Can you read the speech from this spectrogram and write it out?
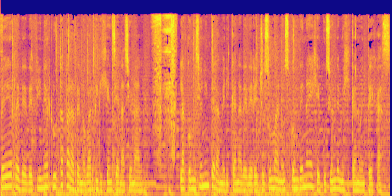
PRD define ruta para renovar dirigencia nacional. La Comisión Interamericana de Derechos Humanos condena ejecución de mexicano en Texas.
